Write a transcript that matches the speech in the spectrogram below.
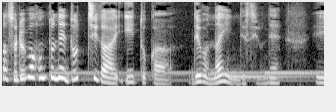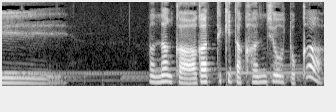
まあ、それは本当ねどっちがいいとかではないんですよね。えーまあ、なんか上がってきた感情とか、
